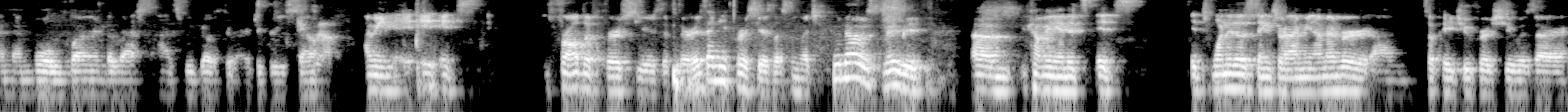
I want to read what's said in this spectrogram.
and then we'll learn the rest as we go through our degrees. So. Exactly. I mean, it, it, it's for all the first years, if there is any first years listening, which who knows, maybe um, coming in, it's it's it's one of those things where I mean, I remember um, so Paige Hoover, she was our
